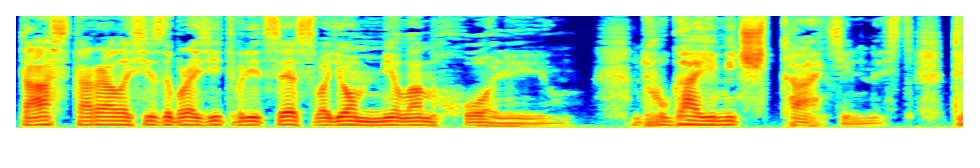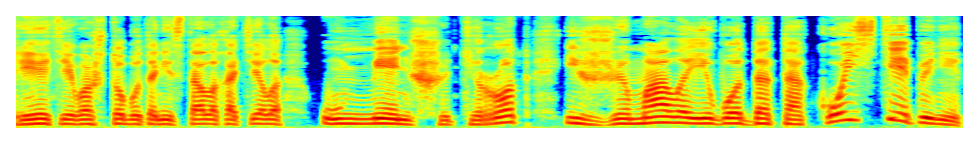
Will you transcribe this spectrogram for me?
Та старалась изобразить в лице своем меланхолию другая — мечтательность, третья во что бы то ни стало хотела уменьшить рот и сжимала его до такой степени,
